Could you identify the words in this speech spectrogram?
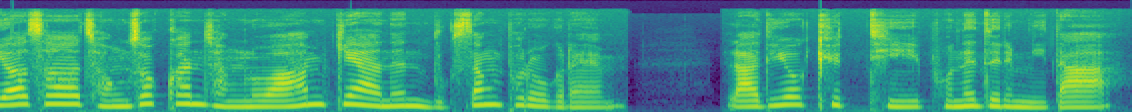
이어서 정석환 장로와 함께하는 묵상 프로그램 라디오 큐티 보내드립니다.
